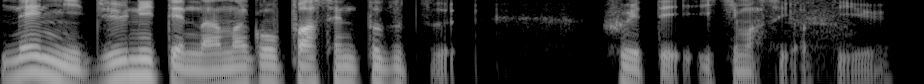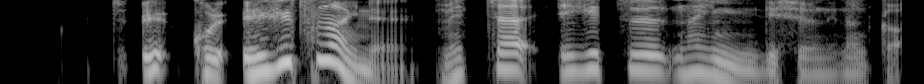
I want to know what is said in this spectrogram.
年に12.75%ずつ増えていきますよっていう。えこれえげつないね。めっちゃえげつないんですよねなんか。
